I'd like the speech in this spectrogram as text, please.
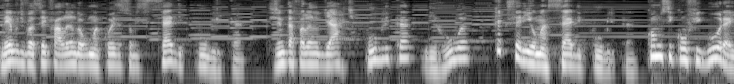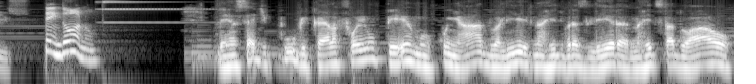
lembro de você falando alguma coisa sobre sede pública. Se a gente está falando de arte pública, de rua, o que, é que seria uma sede pública? Como se configura isso? Tem dono? Bem, a sede pública ela foi um termo cunhado ali na rede brasileira, na rede estadual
